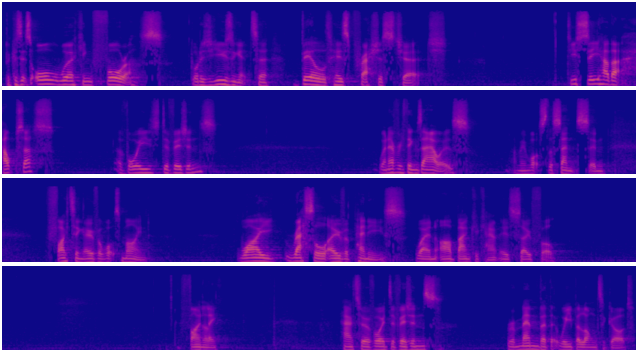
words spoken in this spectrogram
because it's all working for us. God is using it to build his precious church. Do you see how that helps us avoid divisions? When everything's ours, I mean, what's the sense in fighting over what's mine? Why wrestle over pennies when our bank account is so full? Finally, how to avoid divisions. Remember that we belong to God.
